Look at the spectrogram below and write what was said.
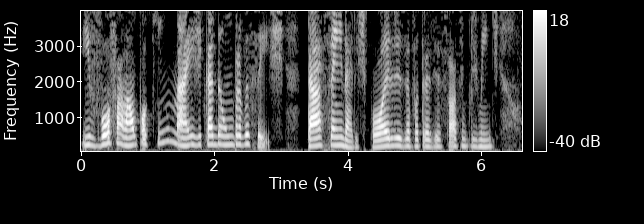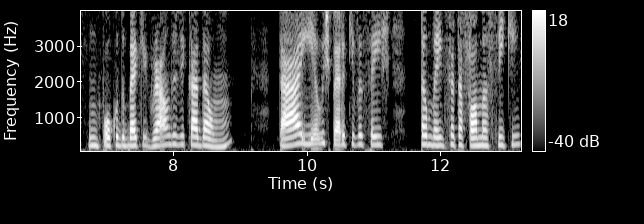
e vou falar um pouquinho mais de cada um para vocês, tá? Sem dar spoilers, eu vou trazer só simplesmente um pouco do background de cada um, tá? E eu espero que vocês também, de certa forma, fiquem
